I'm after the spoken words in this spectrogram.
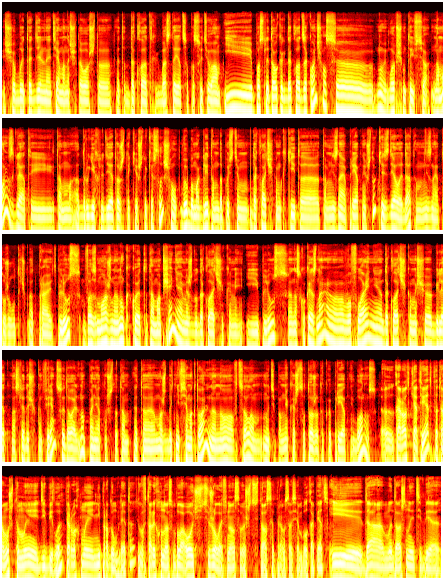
еще будет отдельная тема насчет того, что этот доклад как бы остается, по сути, вам. И после того, как доклад закончился, ну, в общем-то, и все. На мой взгляд, и там от других людей я тоже такие штуки слышал, вы бы могли там, допустим, докладчикам какие-то там, не знаю, приятные штуки сделать, да, там, не знаю, ту же уточку отправить. Плюс, возможно, ну, какое-то там общение между докладчиками. И плюс, насколько я знаю, в офлайне докладчикам еще билет на следующую конференцию давали. Ну, понятно, что там это, может быть, не всем актуально, но в целом, ну, типа, мне кажется, тоже такой приятный бонус. Э, короткий ответ, потому что мы дебилы. Во-первых, мы не продумали это. Во-вторых, у нас была очень тяжелая финансовая ситуация, прям совсем был капец. И да, мы должны тебе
